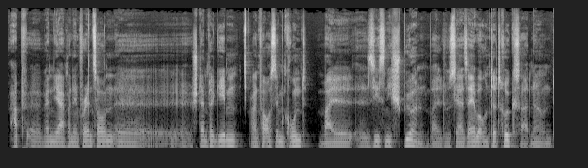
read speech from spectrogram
ab äh, wenn die einfach den Friendzone-Stempel äh, geben. Einfach aus dem Grund, weil sie es nicht spüren, weil du es ja selber unterdrückst halt. Ne? Und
